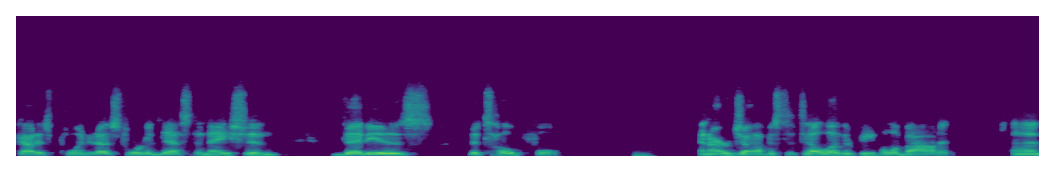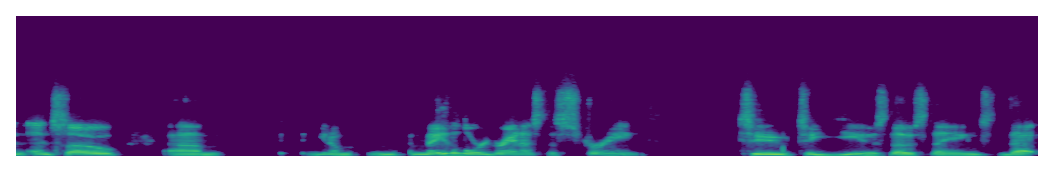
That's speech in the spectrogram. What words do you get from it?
god has pointed us toward a destination that is that's hopeful mm. and our job is to tell other people about it and and so um, you know may the lord grant us the strength to to use those things that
